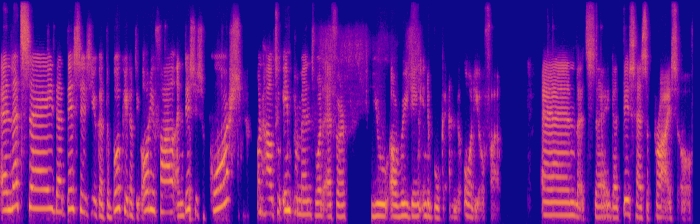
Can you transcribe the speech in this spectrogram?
And let's say that this is you got the book, you got the audio file, and this is a course on how to implement whatever you are reading in the book and the audio file. And let's say that this has a price of,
